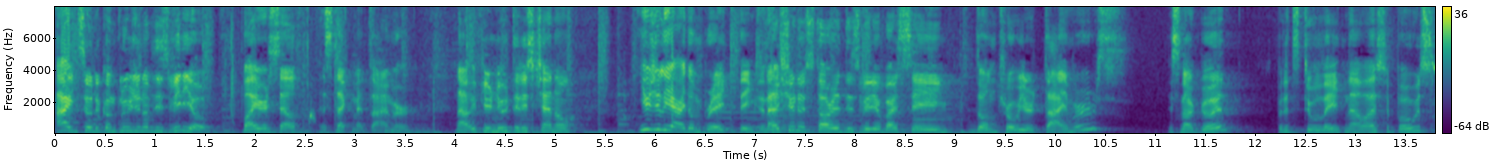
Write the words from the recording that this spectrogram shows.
Alright, so the conclusion of this video. Buy yourself a StackMat timer. Now, if you're new to this channel, usually I don't break things, and I should have started this video by saying, don't throw your timers. It's not good, but it's too late now, I suppose.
